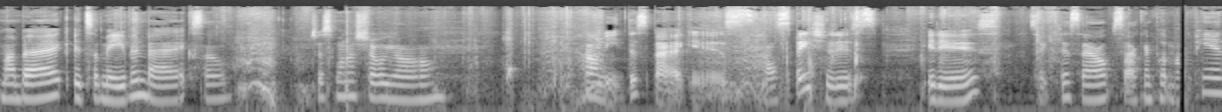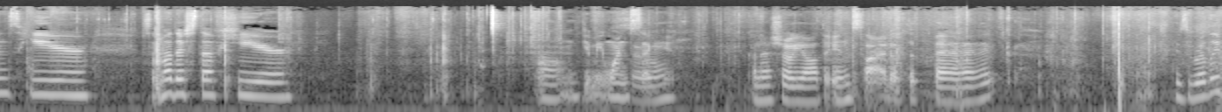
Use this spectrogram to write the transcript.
My bag, it's a Maevn bag, so just want to show y'all how neat this bag is, how spacious it is. Take this out so I can put my pins here, some other stuff here. Um, give me one so, second. Gonna show y'all the inside of the bag. It's really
